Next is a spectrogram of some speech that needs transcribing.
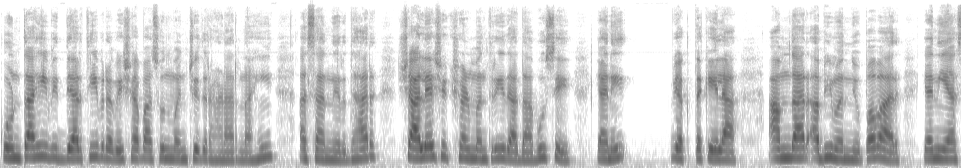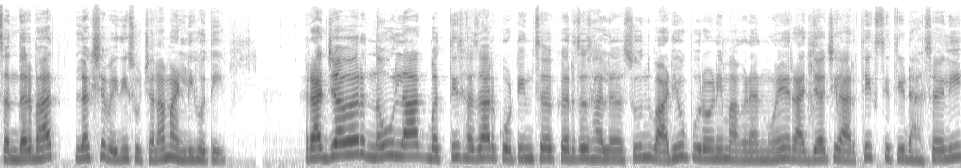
कोणताही विद्यार्थी प्रवेशापासून वंचित राहणार नाही असा निर्धार शालेय शिक्षण मंत्री दादा भुसे यांनी व्यक्त केला. आमदार अभिमन्यू पवार यांनी या संदर्भात लक्षवेधी सूचना मांडली होती. राज्यावर नऊ लाख बत्तीस हजार कोटींचं कर्ज झालं असून वाढीव पुरवणी मागण्यांमुळे राज्याची आर्थिक स्थिती ढासळली.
